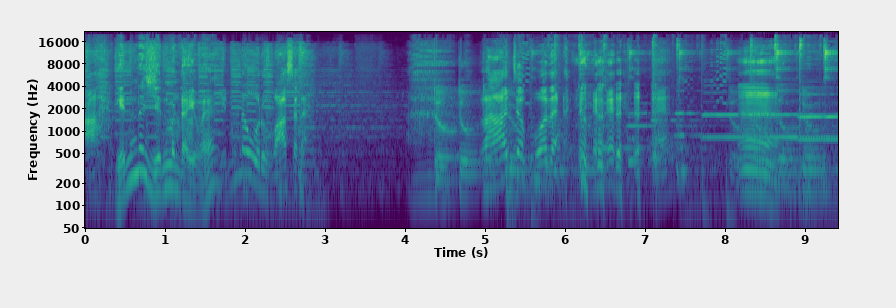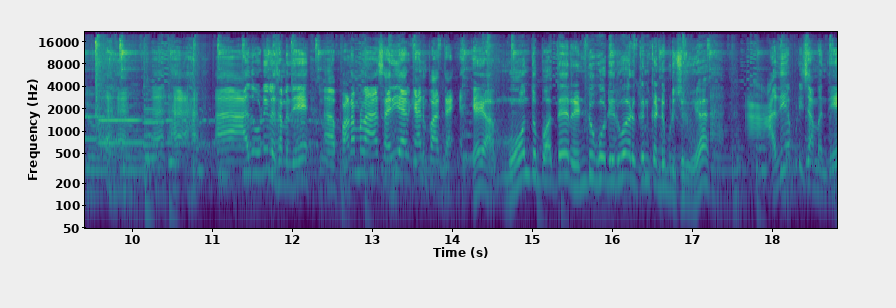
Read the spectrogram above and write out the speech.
ஆ. என்ன ஜென்மண்டா இவன்? என்ன ஒரு வாசனை. ராஜ போத. ஆ. அது ஒண்ணு இல்ல சம்பந்தி. அஹ், பணம்லாம் சரியா இருக்கான்னு பார்த்தேன். ஏயா மோந்து பார்த்தே ரெண்டு கோடி ரூபா இருக்குன்னு கண்டுபிடிச்சிருவியா? அது எப்படி சம்பந்தி?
